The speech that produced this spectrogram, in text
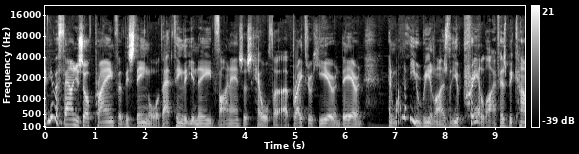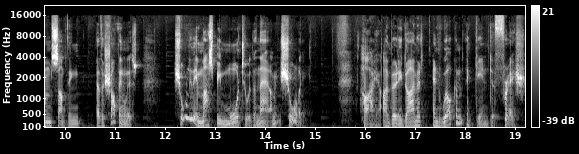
Have you ever found yourself praying for this thing or that thing that you need, finances, health, a breakthrough here and there, and, and one day you realize that your prayer life has become something of a shopping list? Surely there must be more to it than that. I mean, surely. Hi, I'm Berni Dymet, and welcome again to Fresh.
